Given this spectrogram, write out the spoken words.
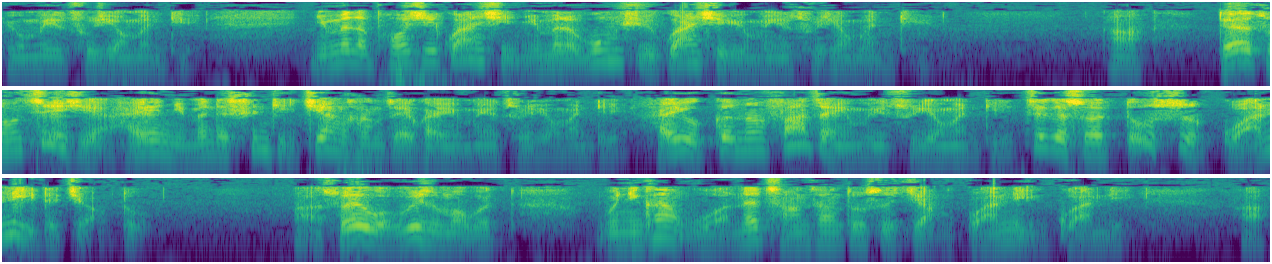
有没有出现问题，你们的婆媳关系、你们的翁婿关系有没有出现问题，啊？都要从这些，还有你们的身体健康这一块有没有出现问题，还有个人发展有没有出现问题，这个时候都是管理的角度，啊，所以我为什么我我你看我呢常常都是讲管理管理，啊，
